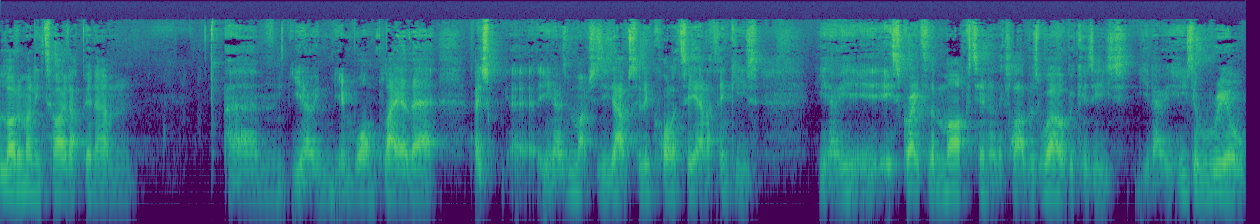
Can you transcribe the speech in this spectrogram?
a lot of money tied up in um, um, you know in, in one player there. As uh, you know, as much as he's absolute quality, and I think he's you know he, it's great for the marketing of the club as well because he's you know he's a real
